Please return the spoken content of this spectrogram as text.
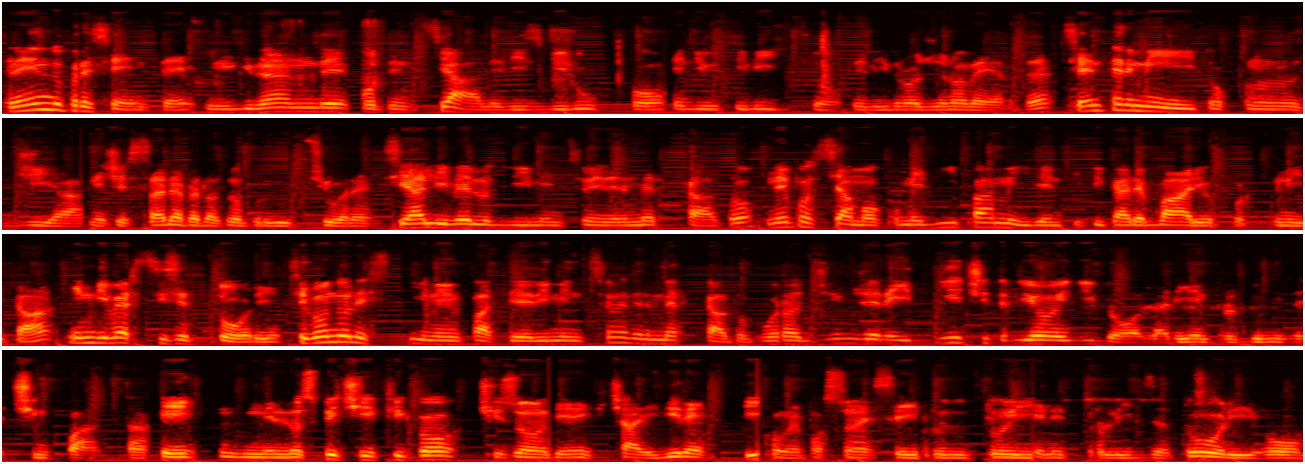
Tenendo presente il grande potenziale di sviluppo e di utilizzo dell'idrogeno verde, sia in termini di tecnologia necessaria per la sua produzione, sia a livello di dimensioni del mercato, noi possiamo come DIPAM identificare varie opportunità in diversi settori. Secondo le stime, infatti, la dimensione del mercato può raggiungere i 10 trilioni di dollari entro il 2050 e nello specifico ci sono beneficiari diretti, come possono essere i produttori elettrolizzatori o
